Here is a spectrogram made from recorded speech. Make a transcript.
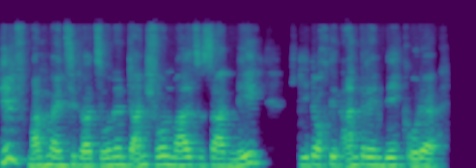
hilft manchmal in Situationen dann schon mal zu sagen, nee, ich gehe doch den anderen Weg oder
